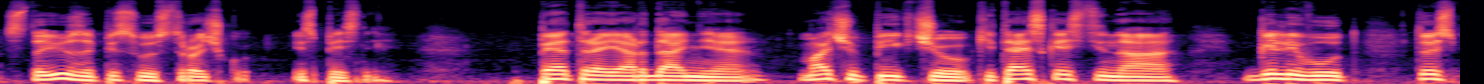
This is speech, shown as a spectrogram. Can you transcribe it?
стою, записываю строчку из песни. Петра Иордания, Мачу-Пикчу, Китайская стена, Голливуд. То есть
